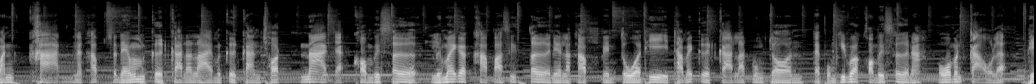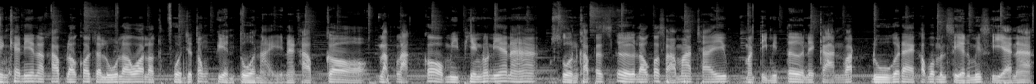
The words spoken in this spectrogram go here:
มันขาดนะครับแสดงว่ามันเกิดการละลายมันเกิดการช็อตน่าจะคอมเพรสเซอร์หรือไม่ก็คาปาซิเตอร์เนี่ยแหละครับเป็นตัวที่ทำให้เกิดการรัดวงจร แต่ผมคิดว่าคอมเพรสเซอร์นะเพราะว่ามันเก่าแล้วเพียงแค่นี้นะครับเราก็จะรู้แล้วว่าเราควรจะต้องเปลี่ยนตัวไหนนะครับก็หลักๆ ก็มีเพียงเท่านี้นะฮะส่วนคาปาซิเตอร์เราก็สามารถใช้มัลติมิเตอร์ในการวัดดูก็ได้ครับว่ามันเสียหรือไม่เสียนะ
